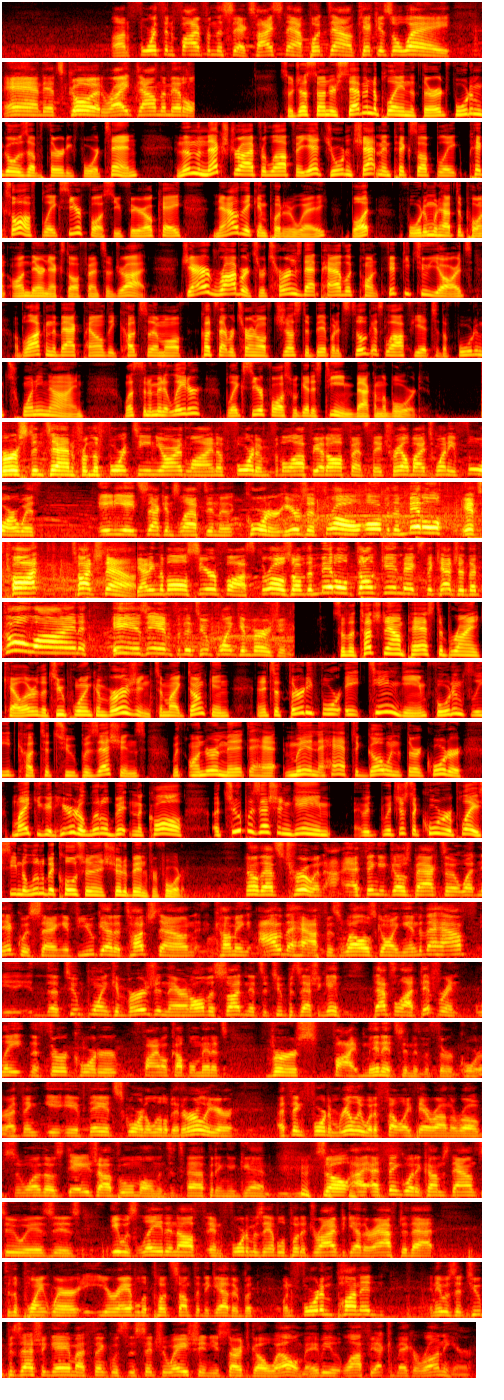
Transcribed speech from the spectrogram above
On fourth and five from the six. High snap, put down, kick is away and it's good right down the middle. So just under seven to play in the third. Fordham goes up 34-10. And then the next drive for Lafayette, Jordan Chapman picks up Blake picks off Blake Searfoss. So you figure, okay, now they can put it away, but Fordham would have to punt on their next offensive drive. Jared Roberts returns that Pavlik punt 52 yards. A block in the back penalty cuts them off, cuts that return off just a bit, but it still gets Lafayette to the Fordham 29. Less than a minute later, Blake Searfoss would get his team back on the board. First and 10 from the 14 yard line of Fordham for the Lafayette offense. They trail by 24 with 88 seconds left in the quarter. Here's a throw over the middle. It's caught. Touchdown. Getting the ball, Searfoss throws over the middle. Duncan makes the catch at the goal line. He is in for the two point conversion. So the touchdown pass to Brian Keller, the two point conversion to Mike Duncan, and it's a 34 18 game. Fordham's lead cut to two possessions with under a minute, to ha- minute and a half to go in the third quarter. Mike, you could hear it a little bit in the call. A two possession game with, with just a quarter play seemed a little bit closer than it should have been for Fordham. No, that's true. And I think it goes back to what Nick was saying. If you get a touchdown coming out of the half as well as going into the half, the two point conversion there, and all of a sudden it's a two possession game. That's a lot different late in the third quarter, final couple minutes, versus five minutes into the third quarter. I think if they had scored a little bit earlier, I think Fordham really would have felt like they were on the ropes. One of those deja vu moments. It's happening again. Mm-hmm. so I, I, think what it comes down to is is it was late enough, and Fordham was able to put a drive together after that to the point where you're able to put something together. But when Fordham punted and it was a two possession game, I think was the situation. You start to go, well, maybe Lafayette can make a run here.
